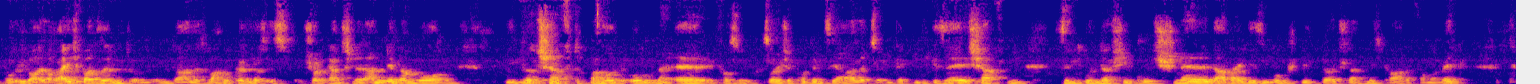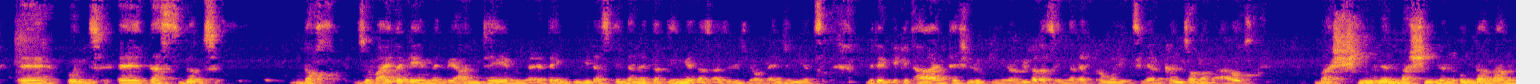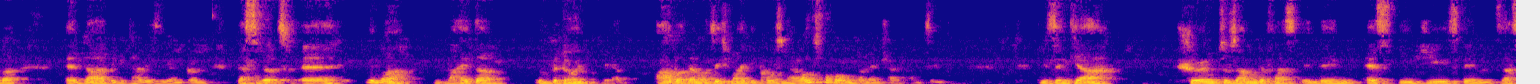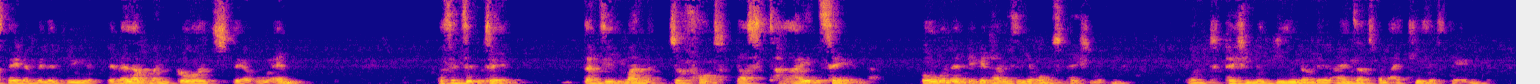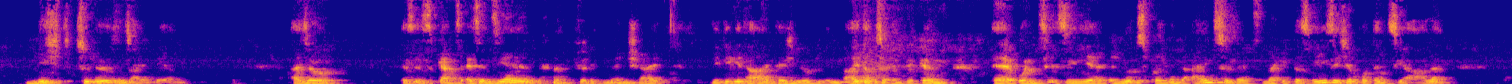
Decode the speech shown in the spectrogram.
wo überall erreichbar sind und, und da alles machen können. Das ist schon ganz schnell angenommen worden. Die Wirtschaft baut um, äh, versucht solche Potenziale zu entdecken. Die Gesellschaften sind unterschiedlich schnell dabei diesen Umstieg Deutschland nicht gerade vorne weg. Äh, und äh, das wird noch so weitergehen, wenn wir an Themen äh, denken wie das Internet der Dinge, dass also nicht nur Menschen jetzt mit den digitalen Technologien und über das Internet kommunizieren können, sondern auch Maschinen, Maschinen untereinander da digitalisieren können. Das wird immer weiter und bedeutend werden. Aber wenn man sich mal die großen Herausforderungen der Menschheit ansieht, die sind ja schön zusammengefasst in den SDGs, den Sustainability Development Goals der UN. Das sind 17. Dann sieht man sofort, dass 13 ohne Digitalisierungstechniken und Technologien und den Einsatz von IT-Systemen nicht zu lösen sein werden. Also es ist ganz essentiell für die Menschheit, die digitalen Technologien weiterzuentwickeln äh, und sie nutzbringend einzusetzen. Da gibt es riesige Potenziale.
